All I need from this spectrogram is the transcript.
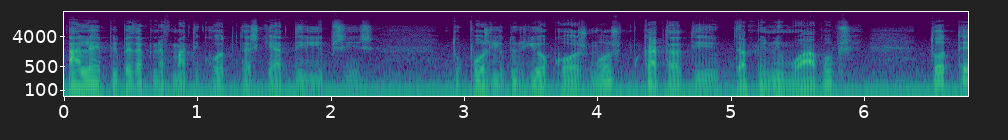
άλλα επίπεδα πνευματικότητας και αντίληψης του πώς λειτουργεί ο κόσμος, κατά την ταπεινή μου άποψη, τότε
